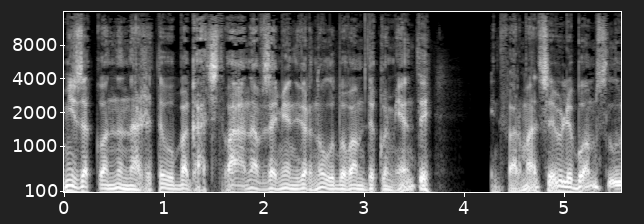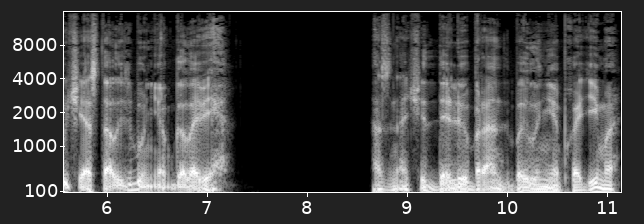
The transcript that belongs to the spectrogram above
незаконно нажитого богатства, она взамен вернула бы вам документы, информация в любом случае осталась бы у нее в голове. А значит, Делю Бранд было необходимо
